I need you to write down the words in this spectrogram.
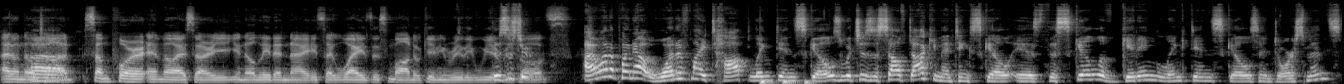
I don't know, uh, Todd. Uh, Some poor MLSRE, you know, late at night, it's like, why is this model giving really weird this results? Is true. I want to point out one of my top LinkedIn skills, which is a self-documenting skill, is the skill of getting LinkedIn skills endorsements.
